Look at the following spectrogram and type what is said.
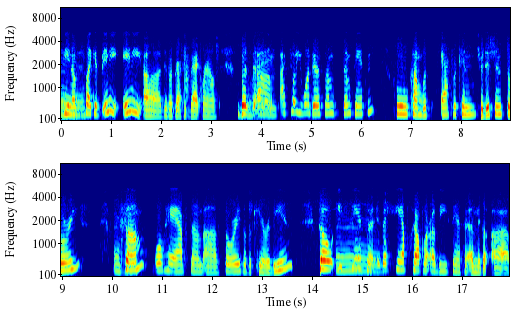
You know, just like if any any uh demographic background. But Right. um I tell you what, there are some some Santas who come with African tradition stories. Mhm. Some will have some uh, stories of the Caribbean. So each Mm. Santa is a help helper of the Santa uh,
